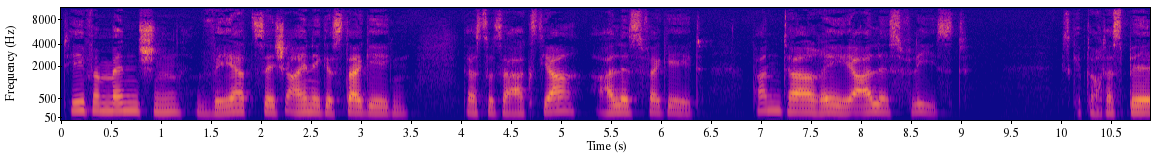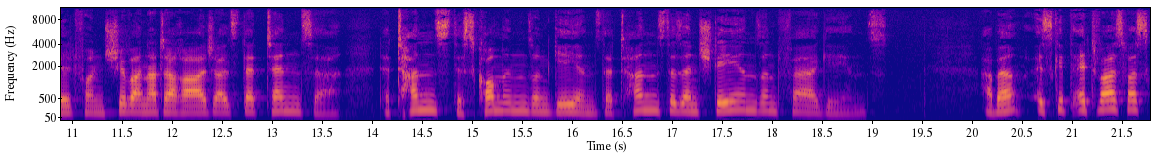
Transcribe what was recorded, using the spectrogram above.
Tiefe Menschen wehrt sich einiges dagegen, dass du sagst, ja, alles vergeht. Pantare, alles fließt. Es gibt auch das Bild von Shiva Nataraj als der Tänzer, der Tanz des Kommens und Gehens, der Tanz des Entstehens und Vergehens. Aber es gibt etwas, was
